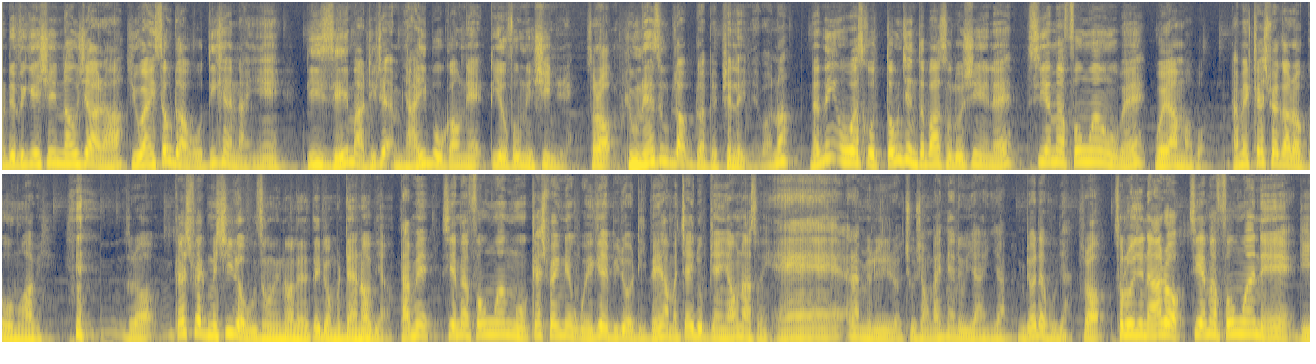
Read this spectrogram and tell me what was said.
notification နောက်ရတာ UI စုပ်တာကိုတီးခံနိုင်ရင် ဒီဈေးမှာဒီထက်အများကြီးပိုကောင်းတဲ့တရုတ်ဖုန်းတွေရှိနေတယ်ဆိုတော့လူနည်းစုလောက်အတွက်ပဲဖြစ်လိမ့်မယ်ပေါ့နော် Nothing OS ကိုသုံးကျင်တပါဆိုလို့ရှိရင်လည်း CMF Phone 1ကိုပဲဝယ်ရမှာပေါ့ဒါပေမဲ့ cashback ကတော့ကုန်သွားပြီ ဆိုတော့ cashback မရှိတော့ဘူးဆိုရင်တော့လည်းတိတ်တော့မတန်တော့ပြန်ဒါပေမဲ့ CMF phone 1ကို cashback နဲ့ဝယ်ခဲ့ပြီးတော့ဒီဘဲကမကြိုက်လို့ပြန်ရောင်းတာဆိုရင်အဲအဲ့ဒါမျိုးလေးတွေတော့ချိုချောင်လိုက်နှက်လို့ရရင်ရမပြောတတ်ဘူးဗျာဆိုတော့ဆိုလိုချင်တာကတော့ CMF phone 1နဲ့ဒီ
